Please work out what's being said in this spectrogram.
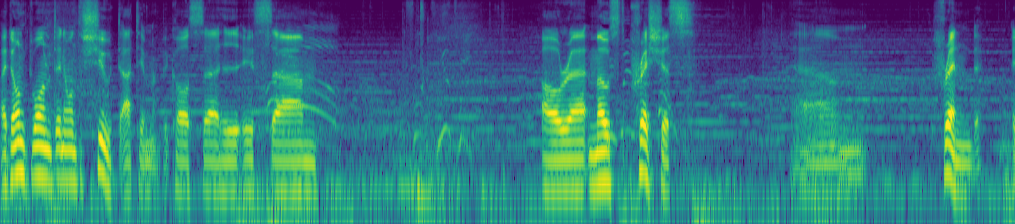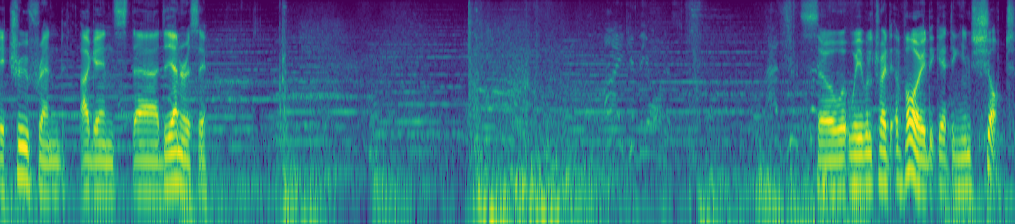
I don't want anyone to shoot at him because uh, he is um, our uh, most precious um, friend. A true friend against uh, degeneracy. So we will try to avoid getting him shot.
